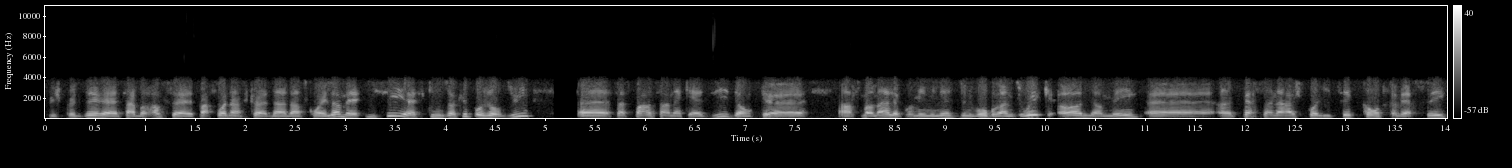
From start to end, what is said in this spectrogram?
puis je peux te dire, ça brasse parfois dans ce, dans, dans ce coin-là. Mais ici, ce qui nous occupe aujourd'hui, ça se passe en Acadie. Donc, en ce moment, le premier ministre du Nouveau-Brunswick a nommé euh, un personnage politique controversé,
